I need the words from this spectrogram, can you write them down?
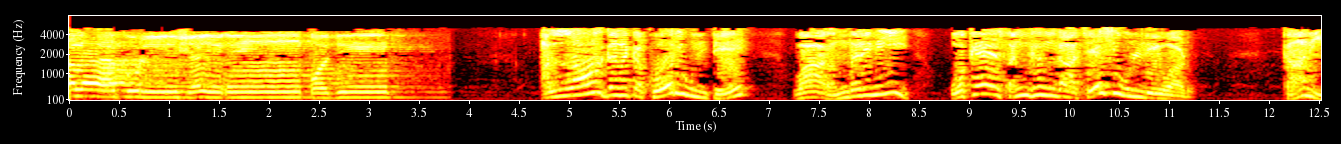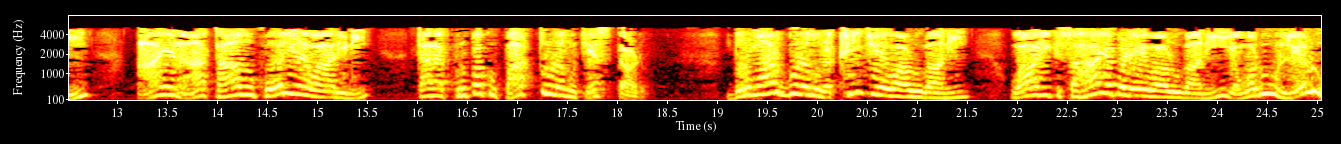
على كل شيء قدير అల్లాహ్ గనక కోరి ఉంటే వారందరినీ ఒకే సంఘంగా చేసి ఉండేవాడు కాని ఆయన తాను కోరిన వారిని తన కృపకు పాత్రులను చేస్తాడు దుర్మార్గులను రక్షించేవాడు గాని వారికి సహాయపడేవాడు గాని ఎవడూ లేడు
